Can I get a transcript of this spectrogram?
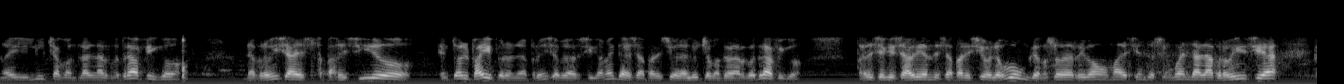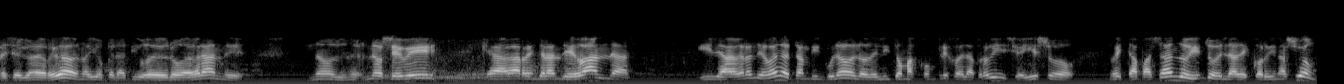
no hay lucha contra el narcotráfico, la provincia ha desaparecido en todo el país, pero en la provincia básicamente ha desaparecido la lucha contra el narcotráfico. Parece que se habrían desaparecido los búnkeres, nosotros derribamos más de 150 en la provincia, parece que no hay derribado, no hay operativos de droga grandes, no, no se ve que agarren grandes bandas, y las grandes bandas están vinculadas a los delitos más complejos de la provincia, y eso no está pasando, y esto es la descoordinación,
